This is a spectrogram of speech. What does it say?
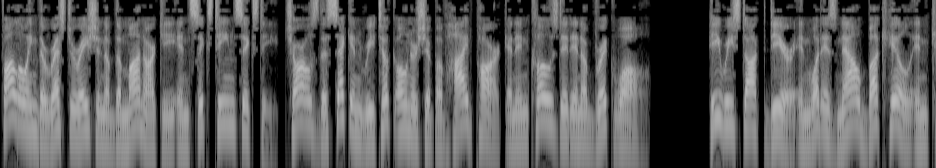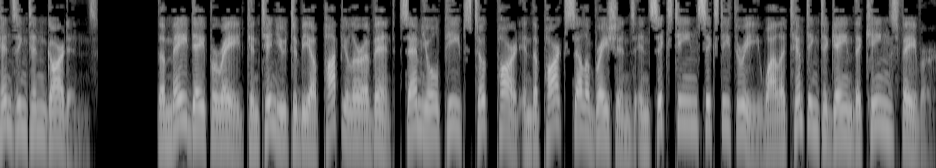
Following the restoration of the monarchy in 1660, Charles II retook ownership of Hyde Park and enclosed it in a brick wall. He restocked deer in what is now Buck Hill in Kensington Gardens. The May Day Parade continued to be a popular event. Samuel Pepys took part in the park's celebrations in 1663 while attempting to gain the king's favor.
